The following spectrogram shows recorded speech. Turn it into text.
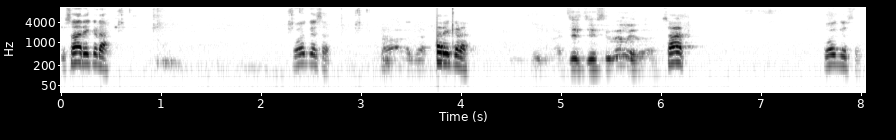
సార్ ఇక్కడ. Okay sir. సార్ ఇక్కడ. సార్. Okay sir.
